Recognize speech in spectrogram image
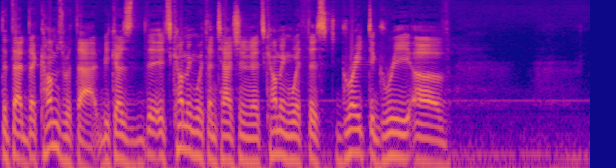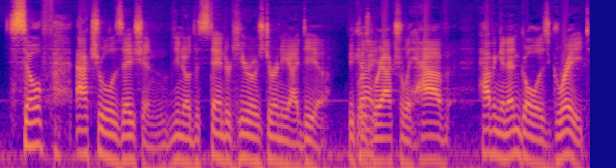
That, that, that comes with that because it's coming with intention and it's coming with this great degree of self actualization, you know, the standard hero's journey idea. Because Right. we actually have having an end goal is great,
